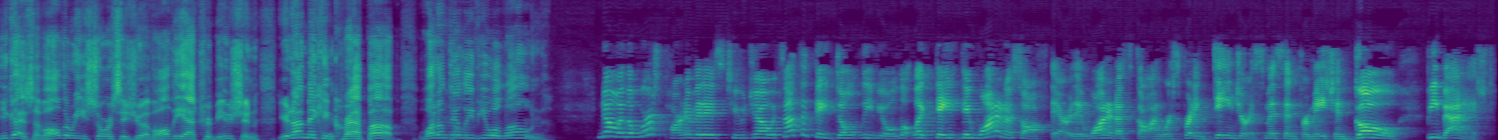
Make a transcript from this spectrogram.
You guys have all the resources. You have all the attribution. You're not making crap up. Why don't they leave you alone? No, and the worst part of it is too, Joe. It's not that they don't leave you alone. Like they they wanted us off there. They wanted us gone. We're spreading dangerous misinformation. Go be banished.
